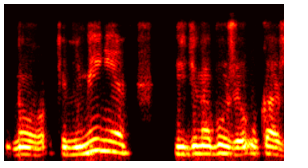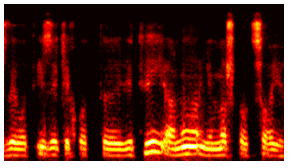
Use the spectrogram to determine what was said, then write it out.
Но, тем не менее, единобожие у каждой вот из этих вот э, ветвей, оно немножко вот свое.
